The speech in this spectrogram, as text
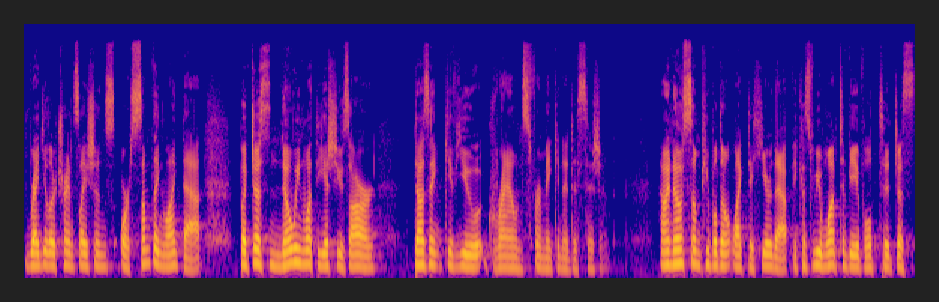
regular translations or something like that. But just knowing what the issues are doesn't give you grounds for making a decision. Now, I know some people don't like to hear that because we want to be able to just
